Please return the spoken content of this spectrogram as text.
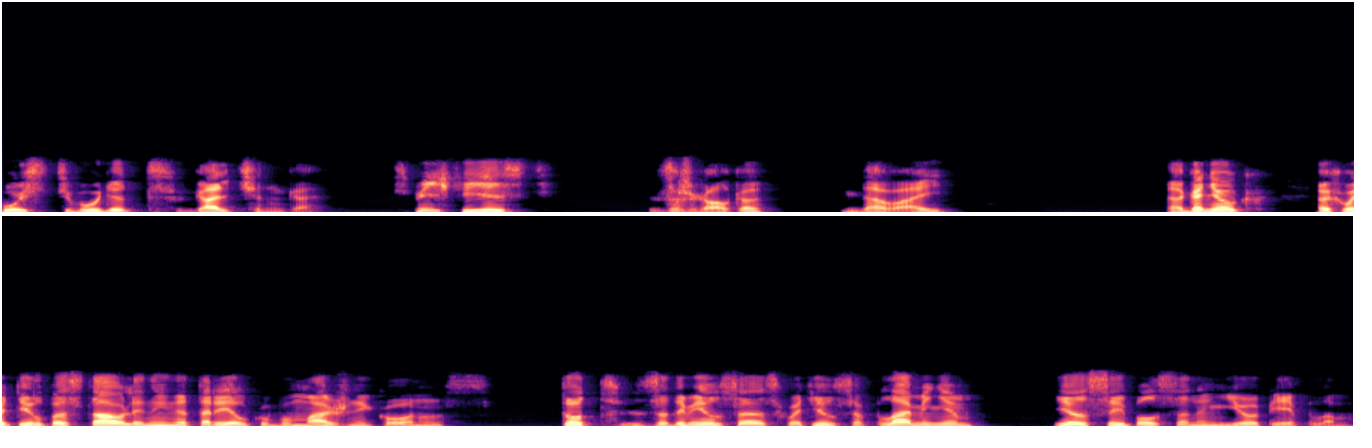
пусть будет Гальченко. Спички есть? Зажигалка? Давай. Огонек охватил поставленный на тарелку бумажный конус. Тот задымился, схватился пламенем и осыпался на нее пеплом.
